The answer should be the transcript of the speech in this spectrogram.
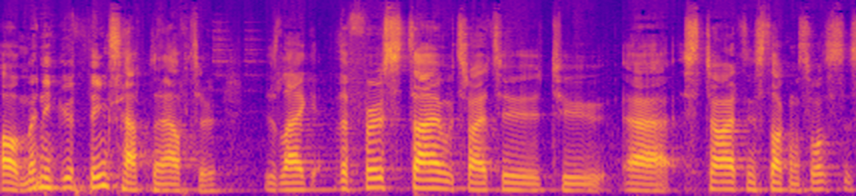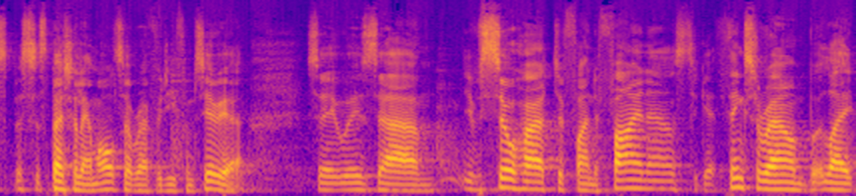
Oh, many good things happened after. It's like the first time we tried to, to uh, start in Stockholm, so especially I'm also a refugee from Syria. So it was um, it was so hard to find the finance to get things around, but like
